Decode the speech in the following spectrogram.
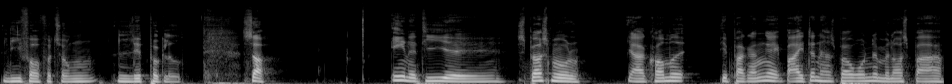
Lige for at få tungen lidt på glæde. Så, en af de øh, spørgsmål, jeg er kommet et par gange af, bare i den her spørgerunde, men også bare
